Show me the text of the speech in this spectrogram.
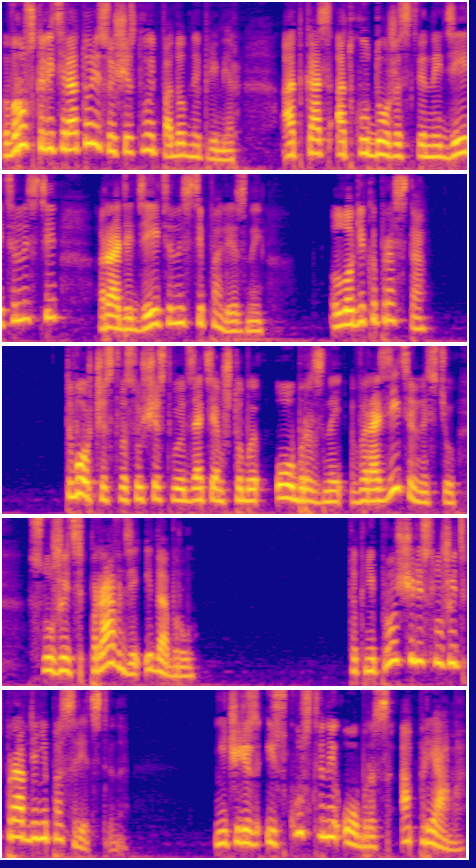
В русской литературе существует подобный пример. Отказ от художественной деятельности ради деятельности полезной. Логика проста. Творчество существует за тем, чтобы образной выразительностью служить правде и добру. Так не проще ли служить правде непосредственно? Не через искусственный образ, а прямо,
